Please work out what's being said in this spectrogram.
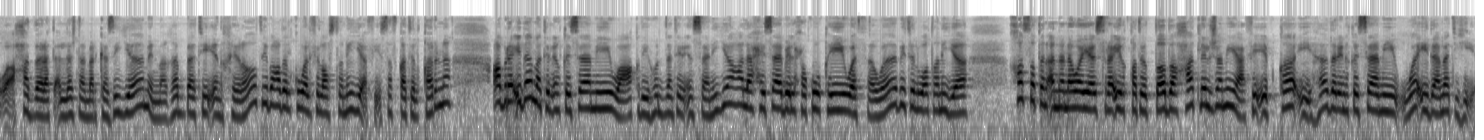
وحذرت اللجنة المركزية من مغبة انخراط بعض القوى الفلسطينية في صفقة القرن عبر إدامة الانقسام وعقد هدنة إنسانية على حساب الحقوق والثوابت الوطنية خاصة أن نوايا إسرائيل قد اتضحت للجميع في إبقاء هذا الانقسام وإدامته.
